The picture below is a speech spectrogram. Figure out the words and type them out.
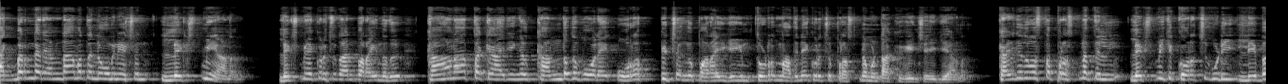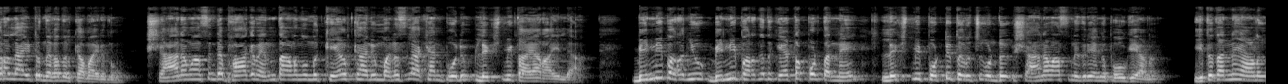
അക്ബറിന്റെ രണ്ടാമത്തെ നോമിനേഷൻ ലക്ഷ്മിയാണ്. ലക്ഷ്മിയെ കുറിച്ച് താൻ പറയുന്നത് കാണാത്ത കാര്യങ്ങൾ കണ്ടതുപോലെ ഉറപ്പിച്ചങ്ങ് പറയുകയും തുടർന്ന് അതിനെക്കുറിച്ച് പ്രശ്നമുണ്ടാക്കുകയും ചെയ്യുകയാണ്. കഴിഞ്ഞ ദിവസത്തെ പ്രശ്നത്തിൽ ലക്ഷ്മിക്ക് കുറച്ചുകൂടി ലിബറലായിട്ട് നിലനിൽക്കാമായിരുന്നു. ഷാനവാസിന്റെ ഭാഗം എന്താണെന്നൊന്ന് കേൾക്കാനും മനസ്സിലാക്കാൻ പോലും ലക്ഷ്മി തയ്യാറായില്ല. ബിന്നി പറഞ്ഞു ബിന്നി പറഞ്ഞത് കേട്ടപ്പോൾ തന്നെ ലക്ഷ്മി പൊട്ടിത്തെറിച്ചുകൊണ്ട് ഷാനവാസിനെതിരെ അങ്ങ് പോവുകയാണ്. ഇത് തന്നെയാണ്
